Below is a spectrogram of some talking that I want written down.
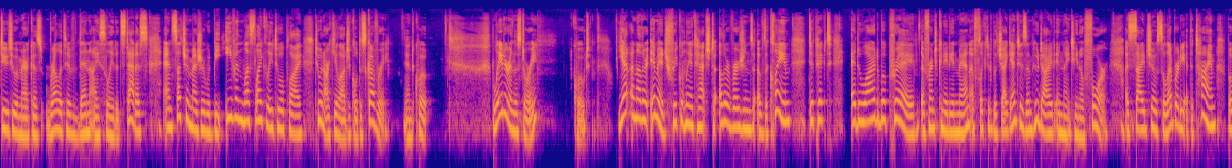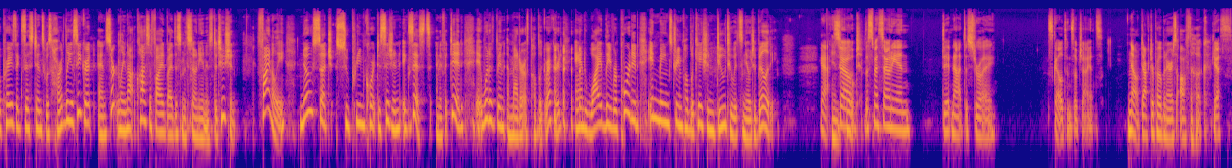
due to America's relative then isolated status, and such a measure would be even less likely to apply to an archaeological discovery. Later in the story, quote, Yet another image frequently attached to other versions of the claim depict Edouard Beaupré, a French Canadian man afflicted with gigantism who died in 1904. A sideshow celebrity at the time, Beaupré's existence was hardly a secret and certainly not classified by the Smithsonian Institution. Finally, no such Supreme Court decision exists, and if it did, it would have been a matter of public record and widely reported in mainstream publication due to its notability. Yeah. End so quote. the Smithsonian did not destroy skeletons of giants. No, Dr. Pobiner is off the hook. Yes.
